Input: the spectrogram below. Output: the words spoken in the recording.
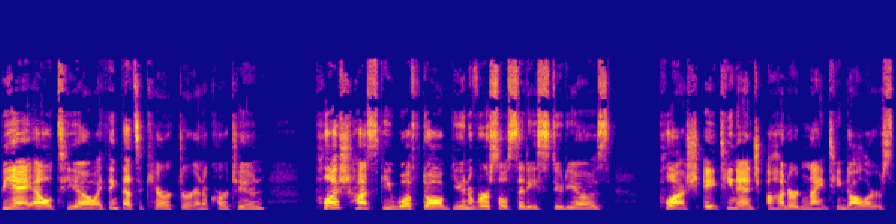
B-A-L-T-O. I think that's a character in a cartoon. Plush Husky Wolf Dog, Universal City Studios. Plush, 18 inch, $119.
